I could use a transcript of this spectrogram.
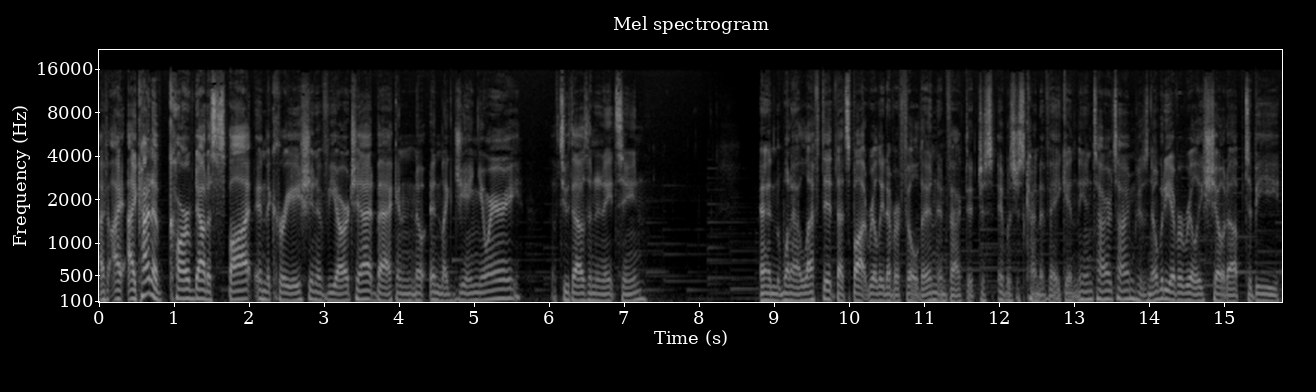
I've, I I kind of carved out a spot in the creation of VR chat back in in like January of 2018. And when I left it, that spot really never filled in. In fact, it just it was just kind of vacant the entire time because nobody ever really showed up to be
